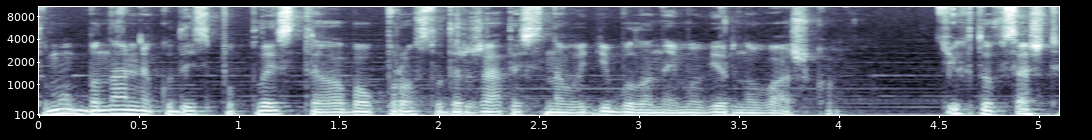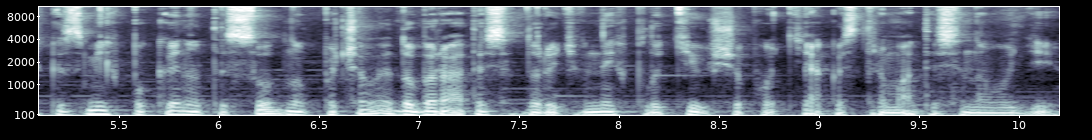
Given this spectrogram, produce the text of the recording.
тому банально кудись поплисти або просто держатися на воді було неймовірно важко. Ті, хто все ж таки зміг покинути судно, почали добиратися до рятівних плотів, щоб хоч якось триматися на воді.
